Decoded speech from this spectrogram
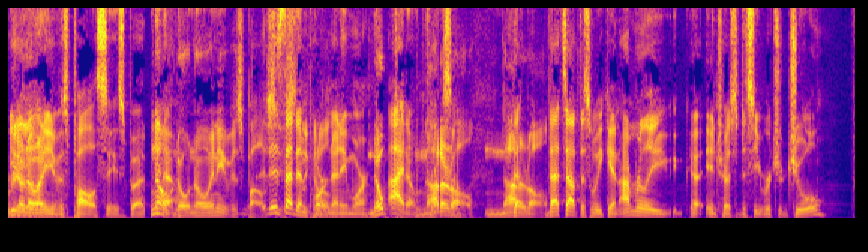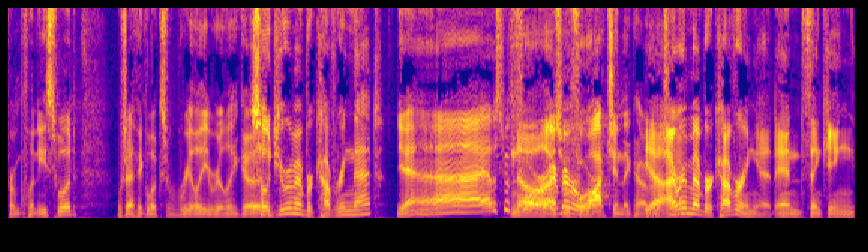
You don't know any of his policies, but No, know. don't know any of his policies. Is that important no- anymore? Nope. I don't. Not at so. all. Not That- at all. That's out this weekend. I'm really uh, interested to see Richard Jewell from Clint Eastwood, which I think looks really, really good. so, do you remember covering that? yeah, that was before. No, I was remember before. watching the coverage. Yeah, I remember covering it and thinking,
